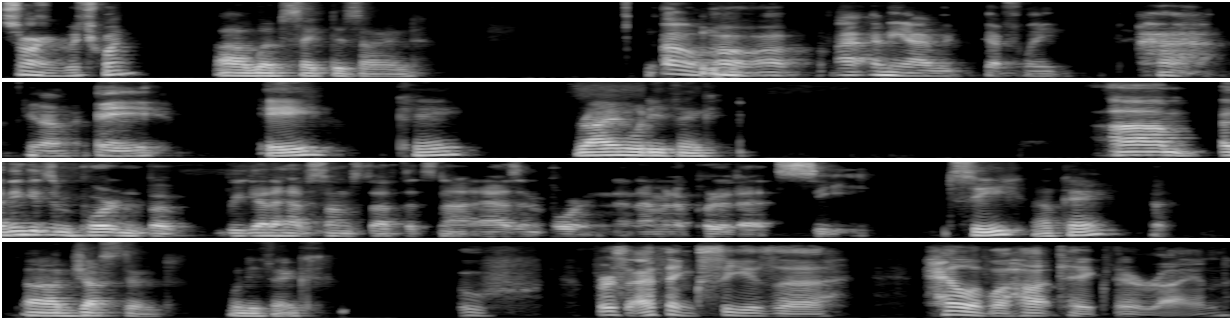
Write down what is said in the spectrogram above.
Sorry, which one? Uh, website design. Oh, oh, oh, I, I mean, I would definitely, you know, A. A. Okay. Ryan, what do you think? Um, I think it's important, but we got to have some stuff that's not as important, and I'm going to put it at C. C. Okay. Uh, Justin, what do you think? Oof. First, I think C is a hell of a hot take there, Ryan.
